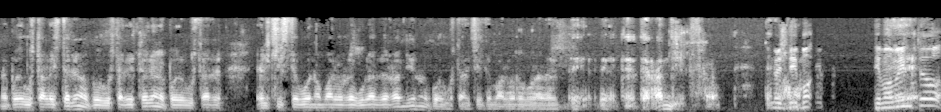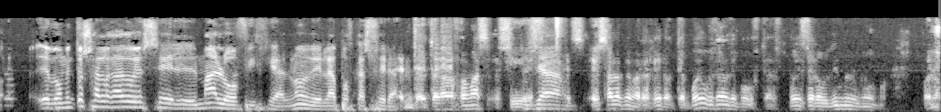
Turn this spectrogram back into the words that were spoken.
me puede gustar la historia, no me puede gustar la historia, me puede gustar el chiste bueno, malo, regular de Randy, no me puede gustar el chiste malo, regular de, de, de, de Randy. Pues de, mo de, momento, de momento Salgado es el malo oficial, ¿no? De la podcastfera. De todas formas, sí, pues ya... es, es, a lo que me refiero. Te puede gustar o te puede gustar. Puede ser audible o no. Bueno,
